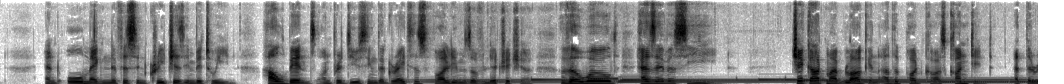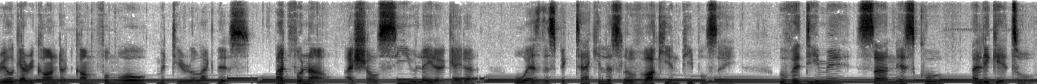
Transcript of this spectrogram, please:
and all magnificent creatures in between hell bent on producing the greatest volumes of literature the world has ever seen. Check out my blog and other podcast content at therealgarykhan.com for more material like this. But for now, I shall see you later, Gator, or as the spectacular Slovakian people say, Uvedime sa nesko alligator.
